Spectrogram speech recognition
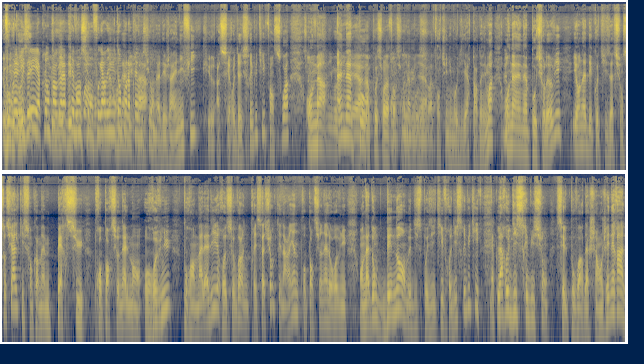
Vous m'autorisez et après on parle de la prévention. Il faut garder a- du on temps pour la déjà- prévention. On a déjà un IFI qui est assez redistributif en soi. Sur on a un impôt, impôt sur la fortune on immobilière. sur la fortune immobilière, pardonnez-moi. On a un impôt sur le revenu et on a des cotisations sociales qui sont quand même perçues proportionnellement aux revenus pour en maladie recevoir une prestation qui n'a rien de proportionnel aux revenus. On a donc d'énormes dispositifs redistributifs. La redistribution, c'est le pouvoir d'achat en général.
